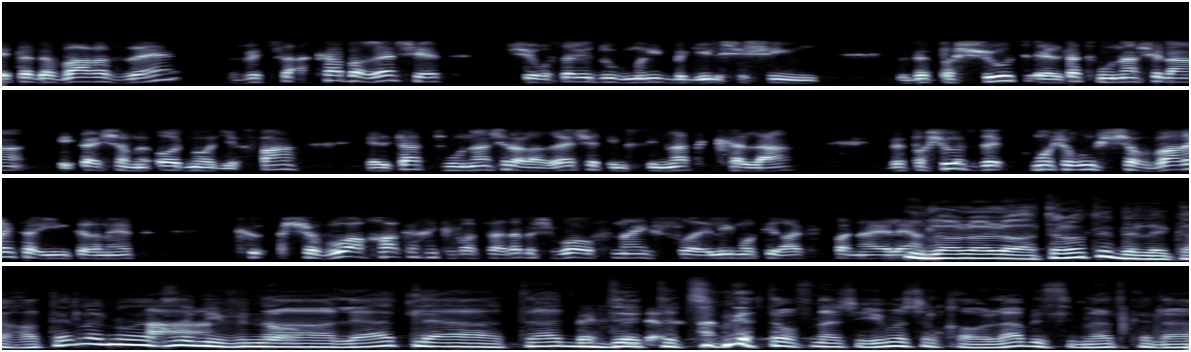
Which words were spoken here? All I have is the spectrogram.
את הדבר הזה, וצעקה ברשת שהיא רוצה להיות דוגמנית בגיל 60. ופשוט העלתה תמונה שלה, הייתה אישה מאוד מאוד יפה, העלתה תמונה שלה לרשת עם שמלת כלה, ופשוט זה, כמו שאומרים, שבר את האינטרנט. שבוע אחר כך היא כבר צעדה בשבוע אופנה ישראלי, מוטי רייף פנה אליה. לא, לא, לא, אתה לא תדלג ככה, תן לנו איך זה אה, נבנה, לאט לאט, עד תצוגת האופנה שאימא שלך עולה בשמלת כלה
